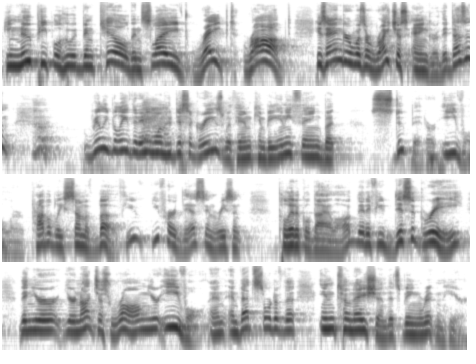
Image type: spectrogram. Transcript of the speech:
He knew people who had been killed, enslaved, raped, robbed. His anger was a righteous anger that doesn't really believe that anyone who disagrees with him can be anything but stupid or evil or probably some of both. You've, you've heard this in recent political dialogue that if you disagree, then you're, you're not just wrong, you're evil. And, and that's sort of the intonation that's being written here.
